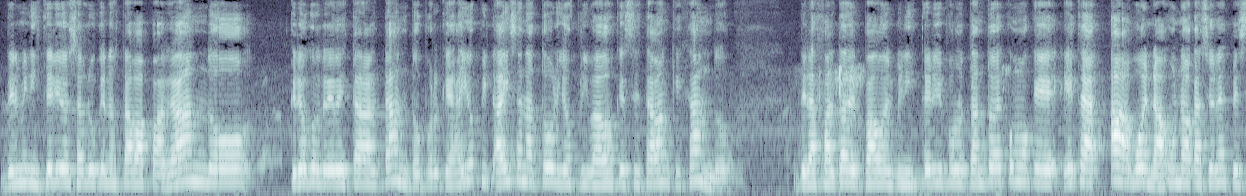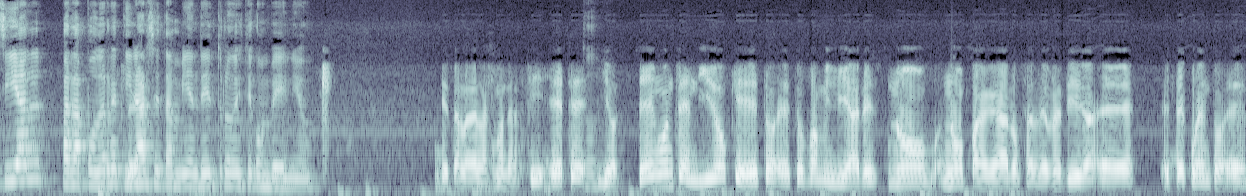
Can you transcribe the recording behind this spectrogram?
del Ministerio de Salud que no estaba pagando? Creo que debe estar al tanto, porque hay, hay sanatorios privados que se estaban quejando de la falta de pago del ministerio y por lo tanto es como que esta, ah, bueno, una ocasión especial para poder retirarse también dentro de este convenio. ¿Qué tal la de la comunidad? Sí, este, Todo. yo tengo entendido que estos estos familiares no no pagaron, o sea, le retira. Eh, este cuento, eh,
